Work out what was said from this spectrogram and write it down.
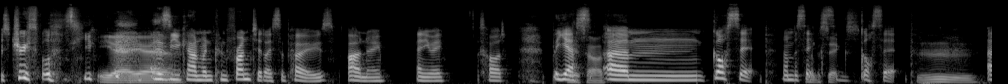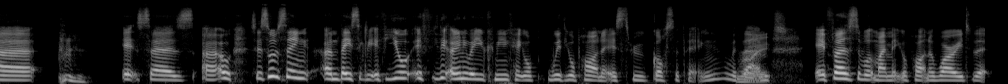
as truthful as you Yeah, yeah. as you can when confronted i suppose i don't know anyway it's hard but yes hard. um gossip number six, six. gossip Mm. uh, it says, uh, oh, so it's sort of saying, um, basically, if you're if the only way you communicate your, with your partner is through gossiping with them, Right. it first of all it might make your partner worried that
